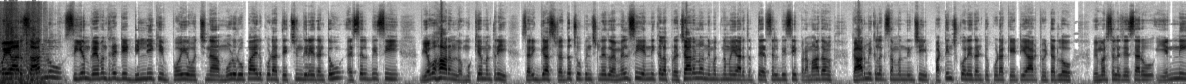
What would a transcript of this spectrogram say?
ముప్పై ఆరు సార్లు సీఎం రేవంత్ రెడ్డి ఢిల్లీకి పోయి వచ్చిన మూడు రూపాయలు కూడా తెచ్చింది లేదంటూ ఎస్ఎల్బీసీ వ్యవహారంలో ముఖ్యమంత్రి సరిగ్గా శ్రద్ధ చూపించలేదు. ఎమ్మెల్సీ ఎన్నికల ప్రచారంలో నిమగ్నమయ్యారు తప్పితే ఎస్ఎల్బీసీ ప్రమాదం కార్మికులకు సంబంధించి పట్టించుకోలేదంటూ కూడా కేటీఆర్ ట్విట్టర్లో విమర్శలు చేశారు. ఎన్ని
